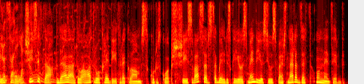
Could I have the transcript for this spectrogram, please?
ir ļoti svarīga. Šīs ir tā dēvēto ātrā kredītu reklāmas, kuras kopš šīs vasaras sabiedriskajos medijos jūs vairs neredzat un nedzirdat.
